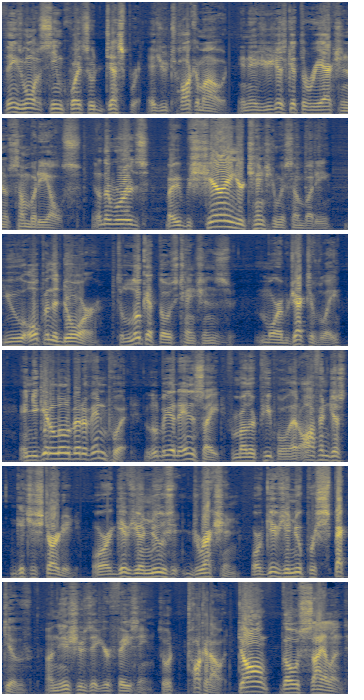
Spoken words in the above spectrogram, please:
Things won't seem quite so desperate as you talk them out and as you just get the reaction of somebody else. In other words, by sharing your tension with somebody, you open the door to look at those tensions more objectively, and you get a little bit of input, a little bit of insight from other people that often just gets you started, or gives you a new direction, or gives you a new perspective on the issues that you're facing. So talk it out. Don't go silent.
